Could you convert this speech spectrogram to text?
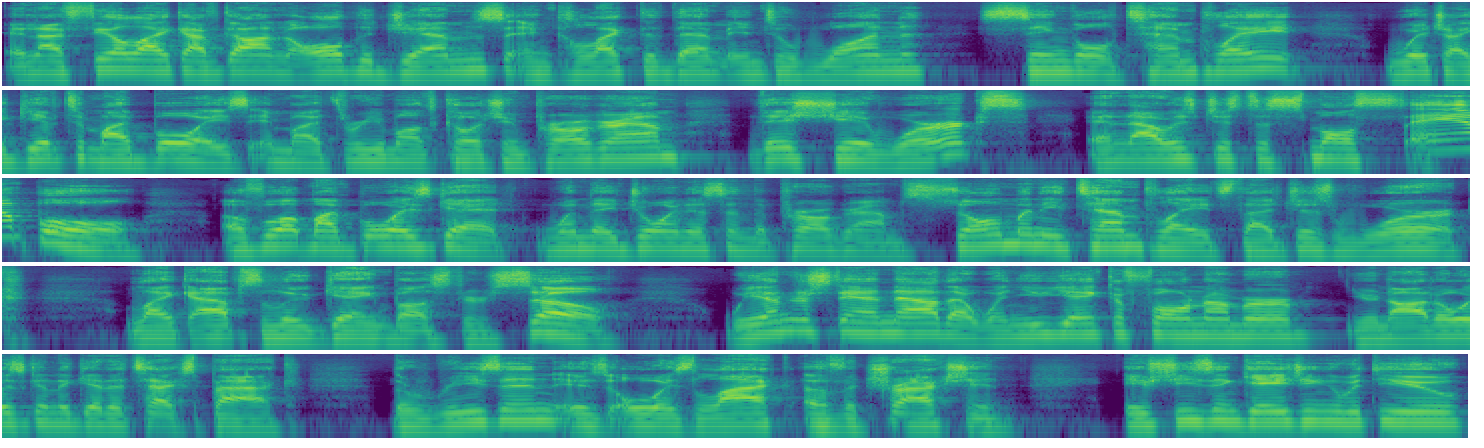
And I feel like I've gotten all the gems and collected them into one single template which I give to my boys in my three month coaching program. This shit works. And that was just a small sample of what my boys get when they join us in the program. So many templates that just work like absolute gangbusters. So we understand now that when you yank a phone number, you're not always going to get a text back. The reason is always lack of attraction. If she's engaging with you,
